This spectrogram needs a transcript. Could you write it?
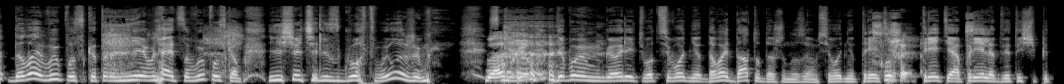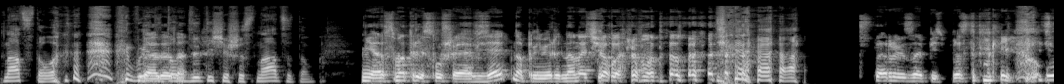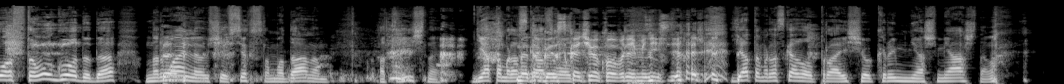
Давай выпуск, который не является выпуском, еще через год выложим, Да. где будем говорить, вот сегодня, давай дату даже назовем, сегодня 3, Слушай. 3 апреля 2015, выйдет Да-да-да. он в 2016. Не, смотри, слушай, а взять, например, на начало Рамадана старую запись, просто. О, с того года, да? Нормально вообще, всех с Рамаданом. Отлично. Я там Мы такой рассказывал, скачок во времени сделали. я там рассказывал про еще Крым няш-мяш там.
